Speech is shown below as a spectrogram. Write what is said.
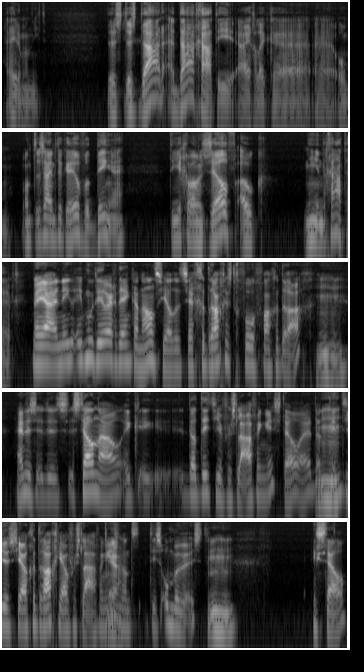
helemaal niet. Dus, dus daar, daar gaat hij eigenlijk om. Want er zijn natuurlijk heel veel dingen die je gewoon zelf ook niet in de gaten hebt. Nou ja, en ik, ik moet heel erg denken aan Hans, die altijd zegt, gedrag is het gevolg van gedrag. Mhm. Hè, dus, dus stel nou ik, ik- dat dit je verslaving is, stel hè, dat Mhm. dit dus jouw gedrag jouw verslaving is, Ja. want het is onbewust, Mhm. ik stel,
